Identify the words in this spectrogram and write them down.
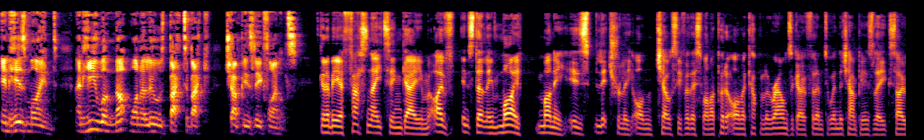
in his mind. And he will not want to lose back to back Champions League finals. It's going to be a fascinating game. I've instantly, my money is literally on Chelsea for this one. I put it on a couple of rounds ago for them to win the Champions League. So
